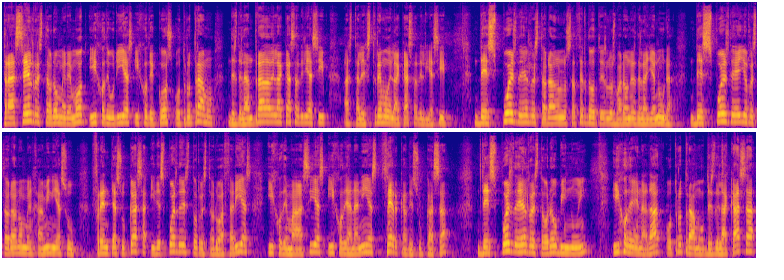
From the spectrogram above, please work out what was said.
Tras él restauró Meremot, hijo de Urías, hijo de Cos, otro tramo, desde la entrada de la casa de Eliasib hasta el extremo de la casa de Eliasib. Después de él restauraron los sacerdotes, los varones de la llanura. Después de ellos restauraron Benjamín y Asub, frente a su casa, y después de esto restauró Azarías, hijo de Maasías, hijo de Ananías, cerca de su casa. Después de él restauró Binui, hijo de Enadad, otro tramo, desde la casa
